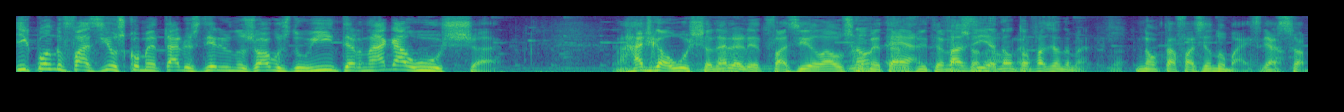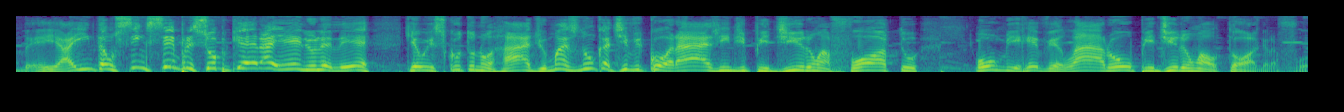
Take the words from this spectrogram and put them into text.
e quando fazia os comentários dele nos jogos do Inter na Gaúcha. Na Rádio Gaúcha, né, Lelê? Tu fazia lá os Não, comentários é, do Internacional. Fazia, não né? tô fazendo mais. não tá fazendo mais. né? E aí, então, sim, sempre soube que era ele, o Lelê, que eu escuto no rádio, mas nunca tive coragem de pedir uma foto, ou me revelar, ou pedir um autógrafo.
